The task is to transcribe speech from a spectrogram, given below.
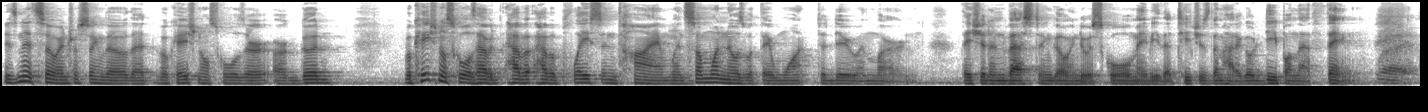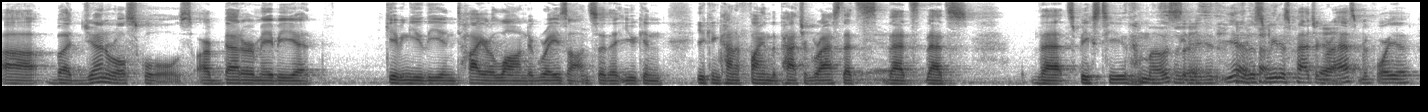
Isn't it so interesting, though, that vocational schools are, are good? Vocational schools have a, have, a, have a place in time when someone knows what they want to do and learn. They should invest in going to a school maybe that teaches them how to go deep on that thing. Right. Uh, but general schools are better maybe at giving you the entire lawn to graze on so that you can you can kind of find the patch of grass that's that's that's that speaks to you the most. I mean, yeah, the sweetest patch of Yeah. grass before you.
